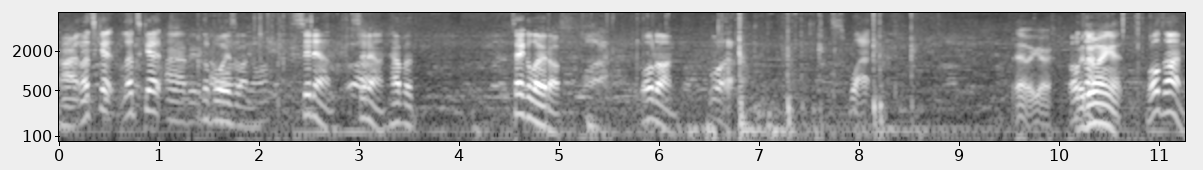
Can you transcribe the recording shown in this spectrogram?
All right, let's get let's get the boys on. Sit down, sit down. Have a take a load off. Well done. Splat. There we go. Well We're done. doing it. Well done.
